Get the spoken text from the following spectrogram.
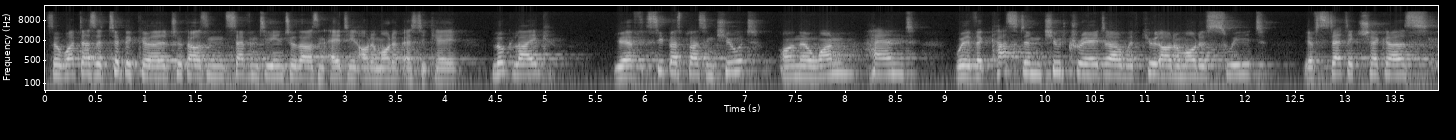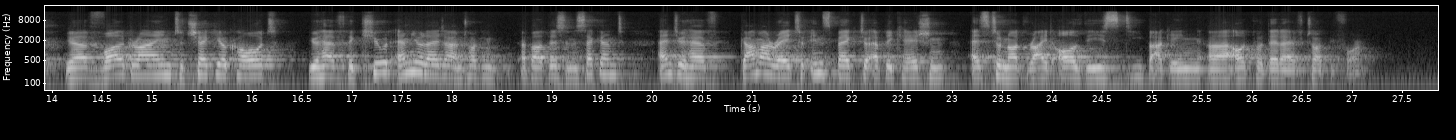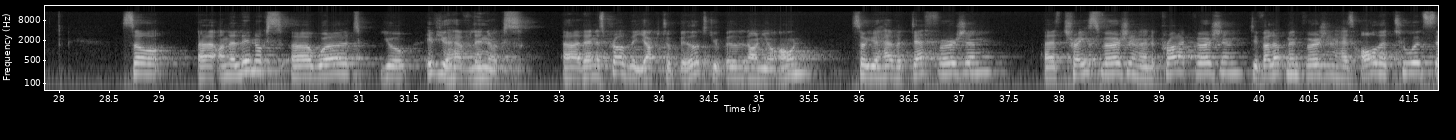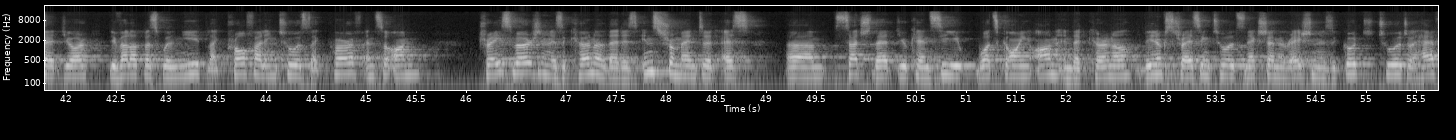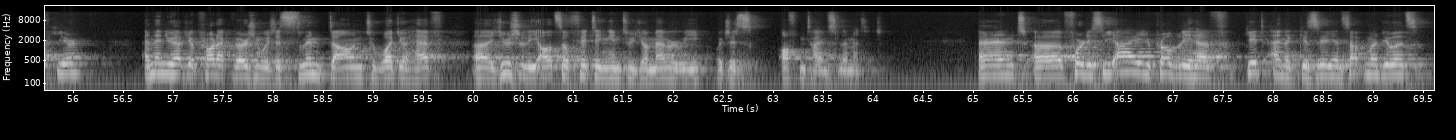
So what does a typical 2017, 2018 automotive SDK look like? You have C++ and Qt on the one hand with a custom Qt creator with Qt Automotive Suite. You have static checkers you have Valgrind to check your code, you have the Qt emulator, I'm talking about this in a second, and you have GammaRay to inspect your application as to not write all these debugging uh, output that I've talked before. So uh, on the Linux uh, world, you, if you have Linux, uh, then it's probably Yocto build. You build it on your own. So you have a dev version, a trace version and a product version. Development version has all the tools that your developers will need, like profiling tools like perf and so on. Trace version is a kernel that is instrumented as um, such that you can see what's going on in that kernel. Linux tracing tools, next generation, is a good tool to have here. And then you have your product version, which is slimmed down to what you have, uh, usually also fitting into your memory, which is oftentimes limited. And uh, for the CI, you probably have Git and a gazillion submodules,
